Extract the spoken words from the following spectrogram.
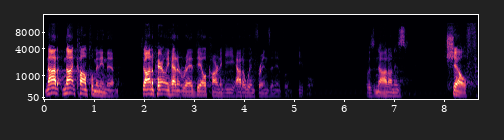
Not, not complimenting them, John apparently hadn't read Dale Carnegie, How to Win Friends and Influence People. It was not on his shelf.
